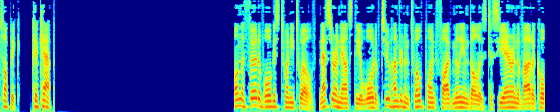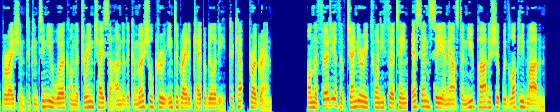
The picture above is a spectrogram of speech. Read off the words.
CACAP On 3 August 2012, NASA announced the award of $212.5 million to Sierra Nevada Corporation to continue work on the Dream Chaser under the Commercial Crew Integrated Capability program. On 30 January 2013, SNC announced a new partnership with Lockheed Martin.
